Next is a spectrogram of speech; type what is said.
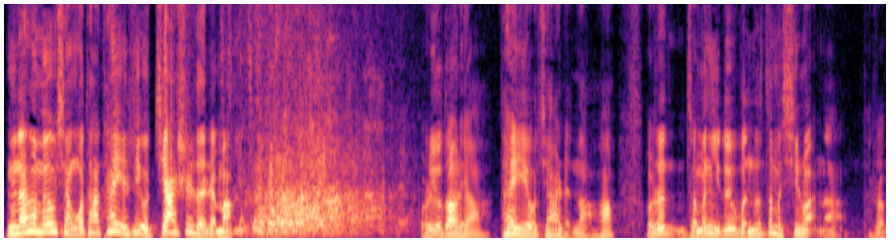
你难道没有想过他，他也是有家室的人吗？” 我说：“有道理啊，他也有家人呐。”哈，我说：“怎么你对蚊子这么心软呢？”他说：“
